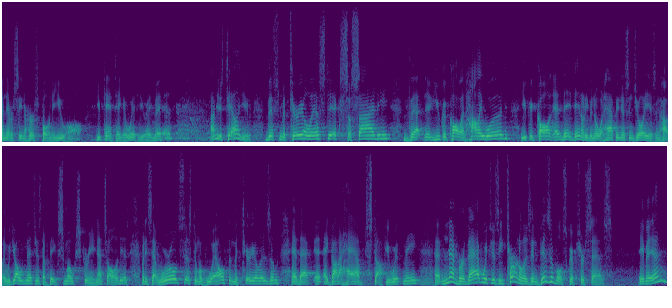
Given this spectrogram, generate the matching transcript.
I never seen a hearse pulling a U-Haul. You can't take it with you. Amen. I'm just telling you, this materialistic society that you could call it Hollywood, you could call it, they, they don't even know what happiness and joy is in Hollywood. Y'all, that's just a big smoke screen. That's all it is. But it's that world system of wealth and materialism and that uh, gotta have stuff. You with me? Mm. Uh, remember, that which is eternal is invisible, Scripture says. Amen?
